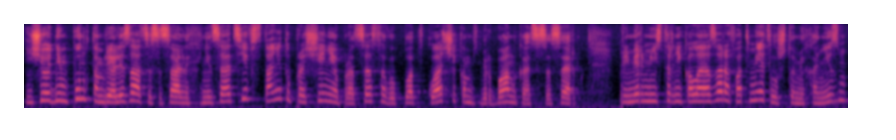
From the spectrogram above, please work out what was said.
Еще одним пунктом реализации социальных инициатив станет упрощение процесса выплат вкладчикам Сбербанка СССР. Премьер-министр Николай Азаров отметил, что механизм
